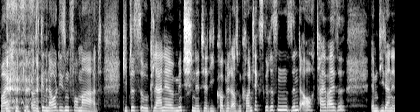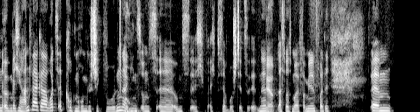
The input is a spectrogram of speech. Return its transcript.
weil es gibt aus genau diesem Format gibt es so kleine Mitschnitte, die komplett aus dem Kontext gerissen sind auch teilweise, ähm, die dann in irgendwelchen Handwerker-WhatsApp-Gruppen rumgeschickt wurden. Da oh. ging es ums, äh, ums, ich, ich ist ja wurscht jetzt, ne? Ja. Lassen wir es mal familienfreundlich. Ähm,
